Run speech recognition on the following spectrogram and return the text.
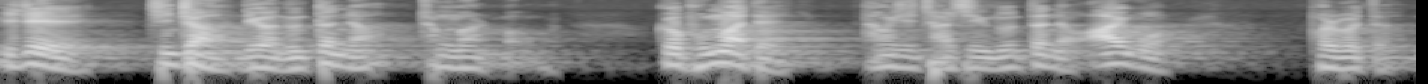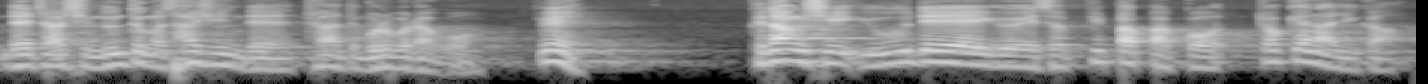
이제 진짜 네가 눈 떴냐? 정말 뭐그 부모한테 당신 자식 눈 떴냐? 아이고 벌벌 떠. 내 자식 눈 뜬 건 사실인데 저한테 물어보라고. 왜? 그 당시 유대교에서 핍박받고 쫓겨나니까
